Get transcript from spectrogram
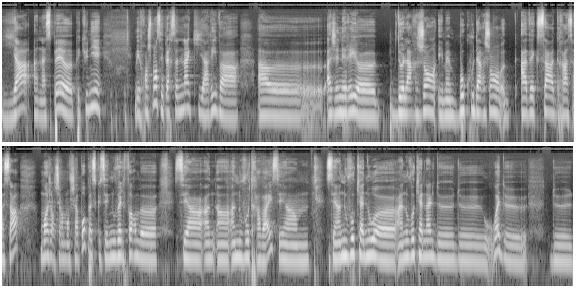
il y a un aspect euh, pécunier. Mais franchement ces personnes là qui arrivent à à, euh, à générer euh, de l'argent et même beaucoup d'argent avec ça grâce à ça moi j'en tire mon chapeau parce que c'est une nouvelle forme c'est un, un, un- un nouveau travail c'est un c'est un nouveau canal un nouveau canal de, de ouais de de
